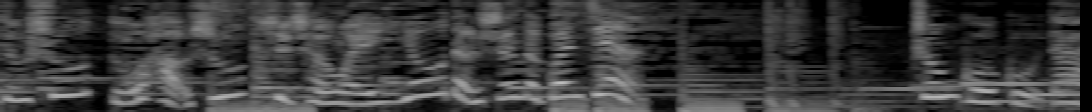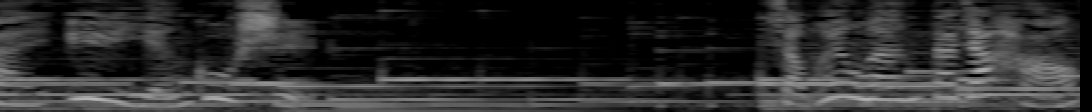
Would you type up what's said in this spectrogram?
读书、读好书是成为优等生的关键。中国古代寓言故事，小朋友们大家好，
